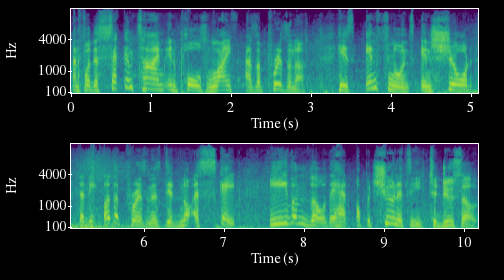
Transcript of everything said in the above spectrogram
and for the second time in Paul's life as a prisoner, his influence ensured that the other prisoners did not escape even though they had opportunity to do so.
